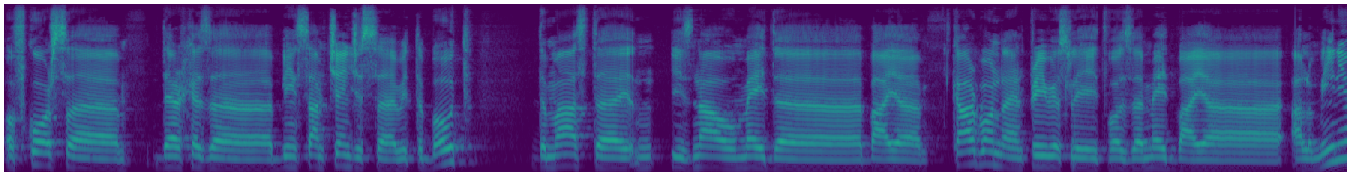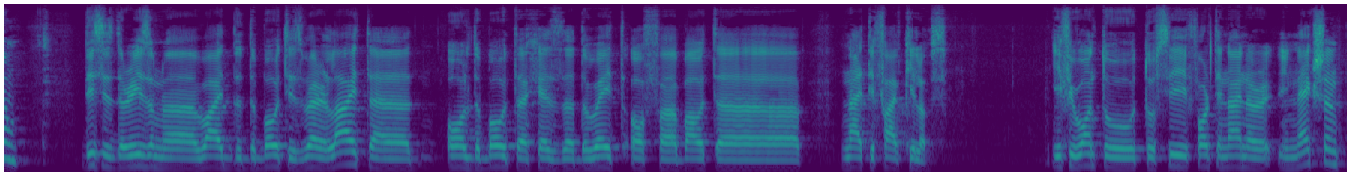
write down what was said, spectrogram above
Of course, uh, there has uh, been some changes uh, with the boat. The mast uh, is now made uh, by uh, carbon and previously it was made by aluminium. This is the reason why the, the, boat is very light. all the boat has the weight of about 95 kilos. If you want to, to see 49er in action,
